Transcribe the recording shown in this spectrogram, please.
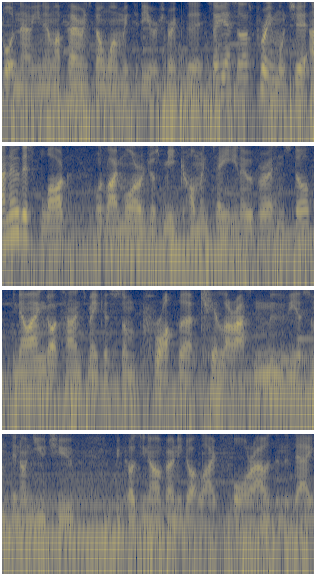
but now, you know, my parents don't want me to de-restrict it. So yeah, so that's pretty much it. I know this vlog was like more of just me commentating over it and stuff. You know, I ain't got time to make a some proper killer ass movie or something on YouTube because you know I've only got like four hours in the day.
